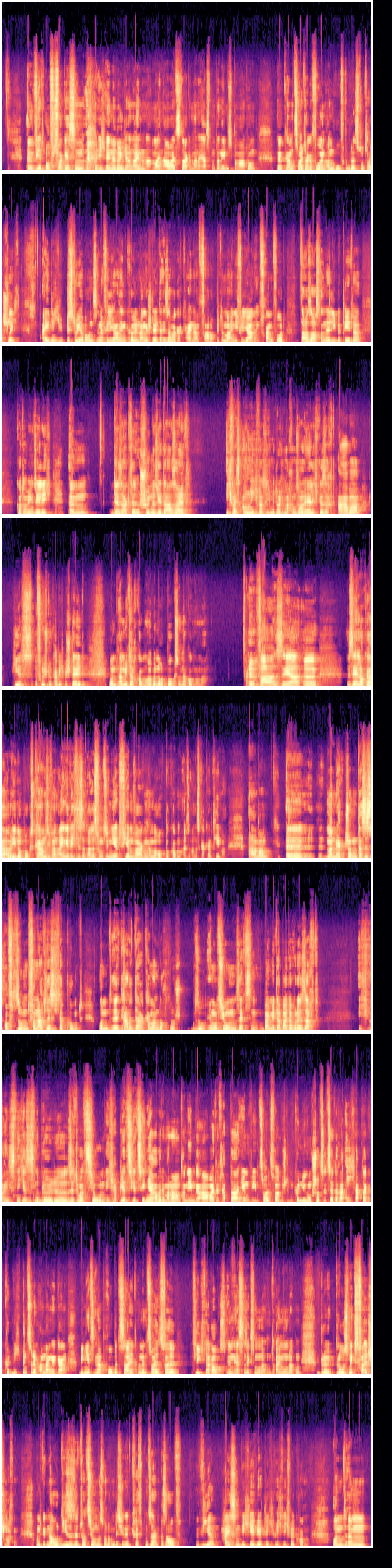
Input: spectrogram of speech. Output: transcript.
Äh, wird oft vergessen. Ich erinnere mich an einen, meinen Arbeitstag in meiner ersten Unternehmensberatung, äh, kam zwei Tage vorher ein Anruf, du, das ist total schlecht. Eigentlich bist du ja bei uns in der Filiale in Köln angestellt, da ist aber gar keiner. Fahr doch bitte mal in die Filiale in Frankfurt. Da saß dann der liebe Peter, Gott hab ihn selig, ähm, der sagte, schön, dass ihr da seid. Ich weiß auch nicht, was ich mit euch machen soll, ehrlich gesagt, aber hier ist Frühstück, habe ich bestellt und am Mittag kommen eure Notebooks und dann gucken wir mal. Äh, war sehr, äh, sehr locker, aber die Notebooks kamen, sie waren eingerichtet, es hat alles funktioniert, Firmenwagen haben wir auch bekommen, also alles gar kein Thema. Aber äh, man merkt schon, das ist oft so ein vernachlässigter Punkt und äh, gerade da kann man doch so, so Emotionen setzen beim Mitarbeiter, wo der sagt, ich weiß nicht, es ist eine blöde Situation. Ich habe jetzt hier zehn Jahre bei dem anderen Unternehmen gearbeitet, habe da irgendwie im Zweifelsfall einen bestimmten Kündigungsschutz etc. Ich habe da gekündigt, bin zu dem anderen gegangen, bin jetzt in der Probezeit und im Zweifelsfall fliege ich da raus in den ersten sechs Monaten, drei Monaten. Blöd, bloß nichts falsch machen. Und genau diese Situation muss man doch ein bisschen entkräften und sagen, pass auf, wir heißen dich hier wirklich richtig willkommen. Und ähm,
